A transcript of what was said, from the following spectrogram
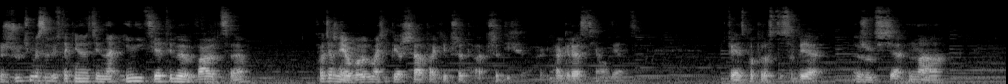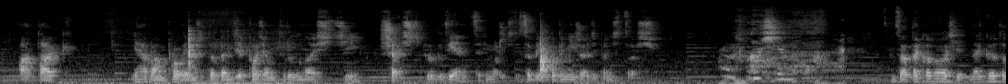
rzućmy sobie w takim razie na inicjatywę w walce. Chociaż nie, bo wy macie pierwsze ataki przed, przed ich agresją, więc, więc po prostu sobie rzućcie na atak. Ja wam powiem, że to będzie poziom trudności 6 lub więcej. Możecie sobie obniżać bądź coś. Osiem. Zaatakowałaś jednego, to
